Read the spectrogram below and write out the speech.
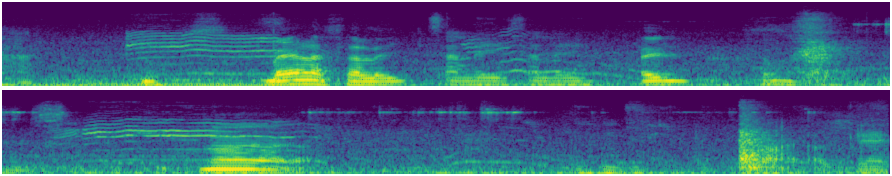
hả? Bé là Sally Sally, Sally Ê, đúng rồi. Nó Rồi, ok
